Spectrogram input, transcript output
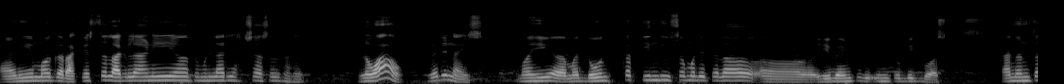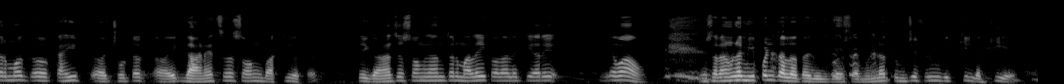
आणि मग राकेशचं लागलं आणि तो म्हणला अरे अक्षर असं झालं म्हटलं वाव व्हेरी नाईस. मग ही मग दोन का तीन दिवसामध्ये त्याला he went to into Bigg Boss त्यानंतर मग काही छोटं एक गाण्याचं सॉन्ग बाकी होतं. ते गाण्याचं सॉन्ग झाल्यानंतर मलाही कॉल आलं की अरे वाव. मी सरांना म्हणलं, मी पण चाललो बिग बॉसला म्हणलं तुमची फिल्म इतकी लकी आहे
